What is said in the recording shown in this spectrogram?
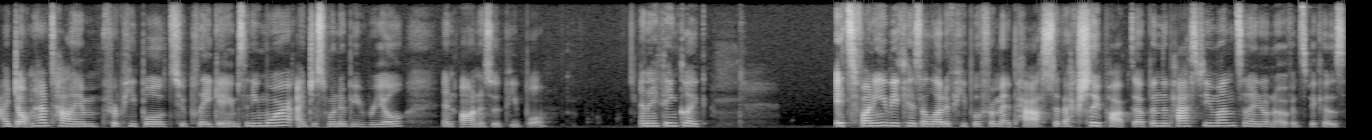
I don't have time for people to play games anymore. I just want to be real and honest with people. And I think like it's funny because a lot of people from my past have actually popped up in the past few months, and I don't know if it's because,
